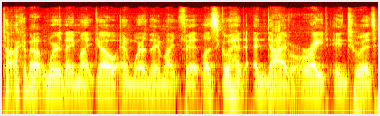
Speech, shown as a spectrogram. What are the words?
talk about where they might go and where they might fit. Let's go ahead and dive right into it.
